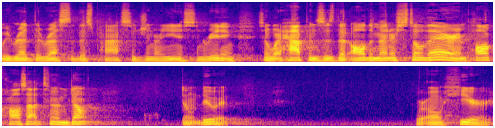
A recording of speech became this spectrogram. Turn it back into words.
We read the rest of this passage in our unison reading. So what happens is that all the men are still there, and Paul calls out to him, Don't, don't do it. We're all here.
